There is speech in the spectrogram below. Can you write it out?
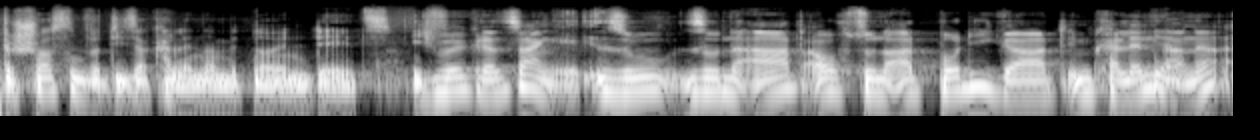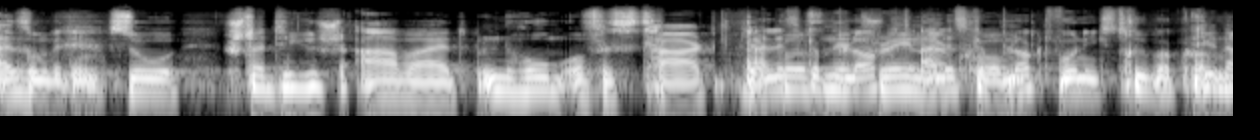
beschossen wird, dieser Kalender mit neuen Dates. Ich wollte gerade sagen, so, so eine Art, auch so eine Art Bodyguard im Kalender, ne? Also unbedingt. so strategische Arbeit, ein Homeoffice-Tag, alles geblockt, alles kommt. geblockt, wo nichts drüber kommt. Genau,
